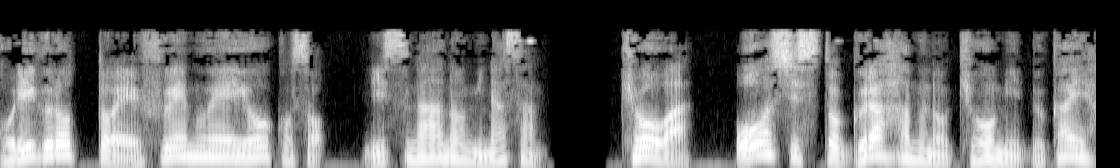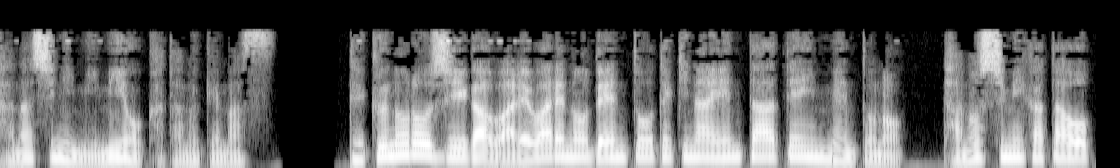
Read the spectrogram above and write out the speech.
ポリグロット FM へようこそ、リスナーの皆さん。今日は、オアシスとグラハムの興味深い話に耳を傾けます。テクノロジーが我々の伝統的なエンターテインメントの楽しみ方を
